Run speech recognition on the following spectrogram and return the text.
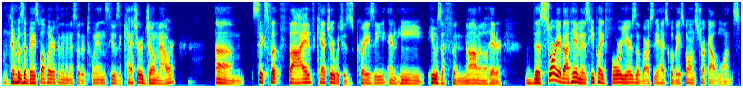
there was a baseball player for the Minnesota Twins. He was a catcher, Joe Mauer. Um, six foot five catcher, which is crazy, and he he was a phenomenal hitter. The story about him is he played four years of varsity high school baseball and struck out once.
